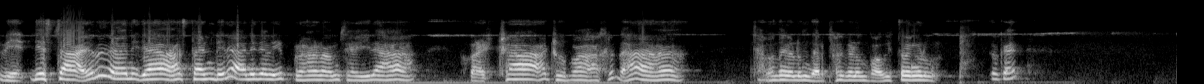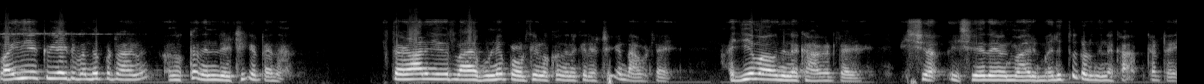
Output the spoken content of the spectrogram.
വ്യത്യസ്തായതനിജാസ്തണ്ടിലാനിജ വിപ്രാണം ശൈല. വൃക്ഷാക്ഷുപാഹൃത. ക്ഷമതകളും ദർഭകളും പവിത്രങ്ങളും ഇതൊക്കെ വൈദിക ക്രിയയായിട്ട് ബന്ധപ്പെട്ടാണ് അതൊക്കെ നിന്നെ രക്ഷിക്കട്ടെ എന്നാണ് ഇഷ്ടകാലം ചെയ്തിട്ടുള്ള പുണ്യപ്രവൃത്തികളൊക്കെ നിനക്ക് രക്ഷിക്കണ്ടാവട്ടെ. അജ്യമാവ് നിനക്കാകട്ടെ. വിശ്വ വിശ്വദേവന്മാരും മരുത്തുക്കളും നിനക്കാകട്ടെ.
